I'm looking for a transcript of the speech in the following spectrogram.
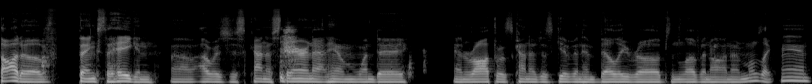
thought of thanks to Hagen. Uh, I was just kind of staring at him one day and Roth was kind of just giving him belly rubs and loving on him. I was like, man,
